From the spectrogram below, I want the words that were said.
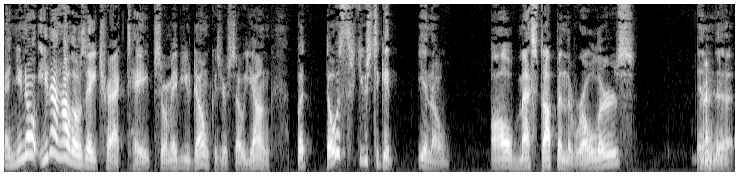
And you know, you know how those eight-track tapes, or maybe you don't because you're so young, but those used to get, you know, all messed up in the rollers, in Right. the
